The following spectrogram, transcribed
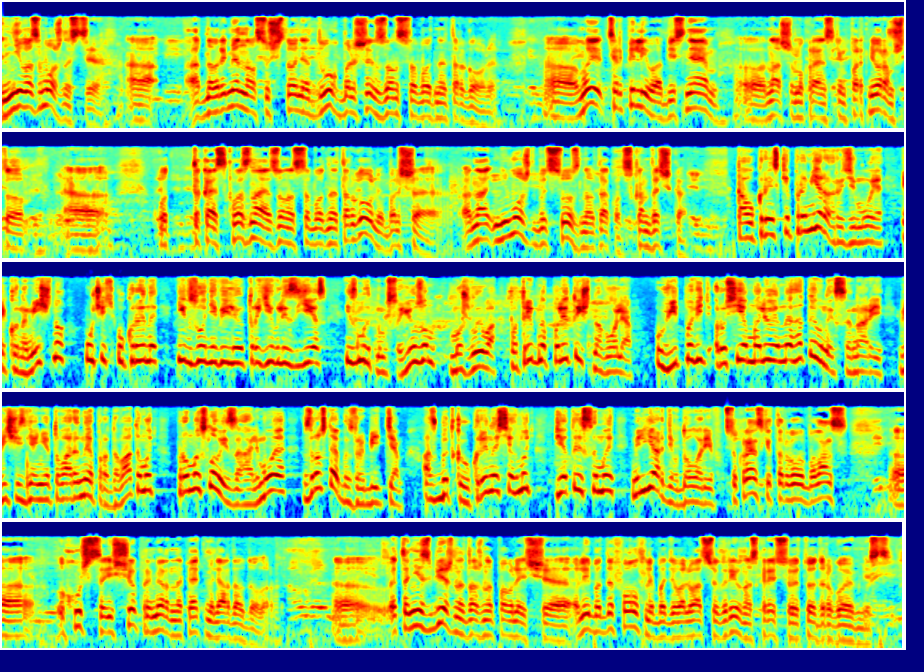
невозможности э, одновременного существования двух больших зон свободной торговли. Э, Мы терпеливо объясняем э, нашим украинским партнерам, что э, вот такая сквозная зона свободной торговли, большая, она не может быть создана вот так вот с кондачка. Та український прем'єр резюмує економічно участь України і в зоні вільної торгівлі з ЄС і з Митним Союзом можлива. Потрібна політична воля. У відповідь Росія малює негативний сценарій. Вітчизняні товари не продаватимуть, промисловість загальмує, зросте безробіття, а збитки України сягнуть 5-7 мільярдів доларів. Украинский торговый баланс э, ухудшится еще примерно на 5 миллиардов долларов. Э, это неизбежно должно повлечь э, либо дефолт, либо девальвацию гривны, а, скорее всего, и то, и другое вместе.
